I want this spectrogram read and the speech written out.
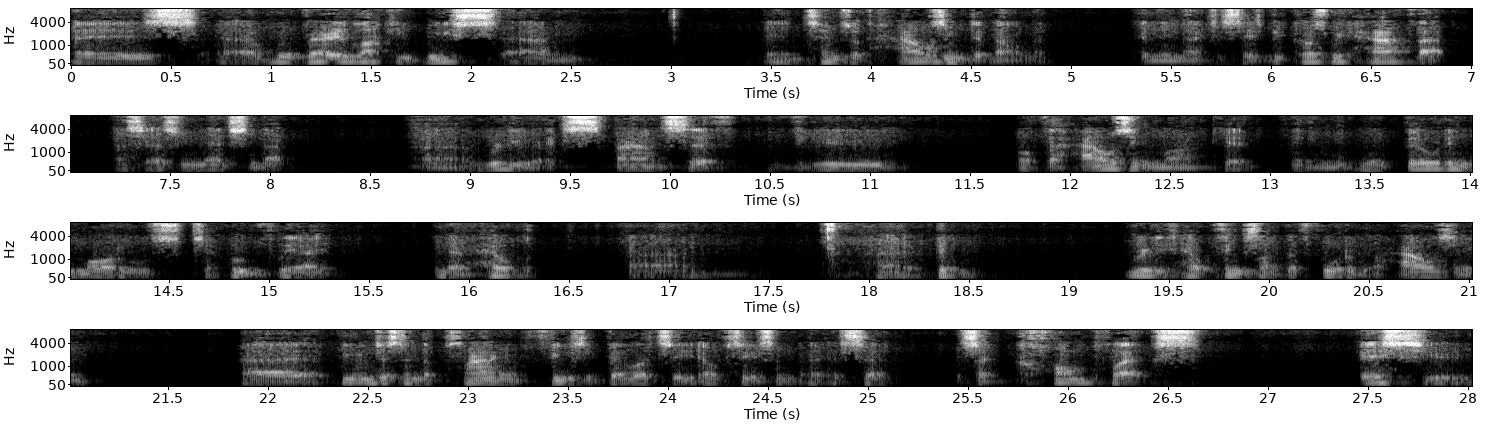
is uh, we're very lucky. We um, in terms of housing development in the United States because we have that, as, as you mentioned, that uh, really expansive view of the housing market. We're building models to hopefully, uh, you know, help um, uh, really help things like affordable housing, uh, even just in the planning and feasibility. Obviously, it's a, it's a, it's a complex issue,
